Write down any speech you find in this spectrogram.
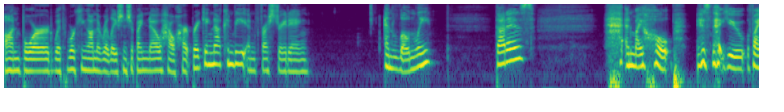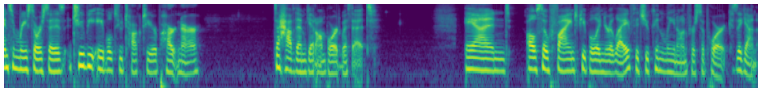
on board with working on the relationship. I know how heartbreaking that can be and frustrating and lonely that is. And my hope is that you find some resources to be able to talk to your partner to have them get on board with it. And also find people in your life that you can lean on for support. Because again,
